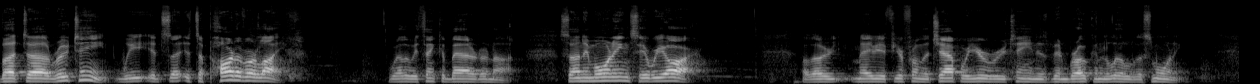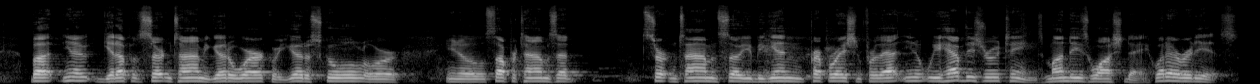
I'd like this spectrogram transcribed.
But uh, routine, we, it's, a, it's a part of our life whether we think about it or not. Sunday mornings, here we are. Although maybe if you're from the chapel, your routine has been broken a little this morning. But, you know, get up at a certain time, you go to work or you go to school or, you know, supper time's at certain time, and so you begin preparation for that. You know, we have these routines Monday's wash day, whatever it is.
